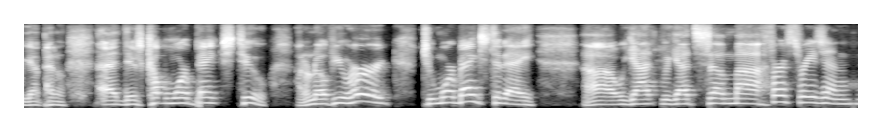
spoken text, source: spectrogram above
We got penalty. Uh, there's a couple more banks too. I don't know if you heard. Two more banks today. Uh, we got we got some. Uh, First region.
